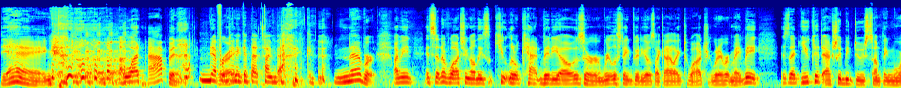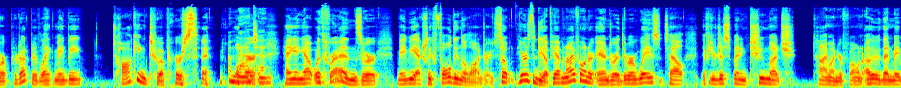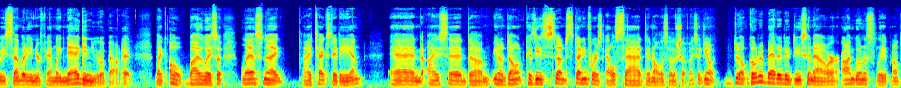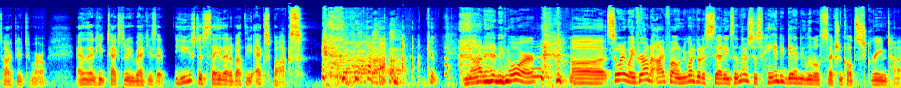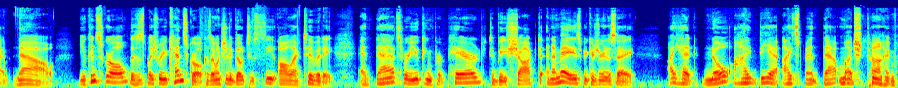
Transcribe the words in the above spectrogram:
dang, what happened? Never going to get that time back. Never. I mean, instead of watching all these cute little cat videos or real estate videos like I like to watch or whatever it may be, is that you could actually be do something more productive, like maybe talking to a person Imagine. or hanging out with friends or maybe actually folding the laundry. So here's the deal. If you have an iPhone or Android, there are ways to tell if you're just spending too much time on your phone other than maybe somebody in your family nagging you about it. Like, oh, by the way, so last night I texted Ian and I said, um, you know, don't, because he's studying for his LSAT and all this other stuff. I said, you know, don't go to bed at a decent hour. I'm going to sleep and I'll talk to you tomorrow. And then he texted me back. He said, you used to say that about the Xbox. Not anymore. Uh, so anyway, if you're on an iPhone, you want to go to settings, and there's this handy dandy little section called screen time. Now you can scroll. This is a place where you can scroll because I want you to go to see all activity, and that's where you can prepare to be shocked and amazed because you're going to say, "I had no idea I spent that much time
